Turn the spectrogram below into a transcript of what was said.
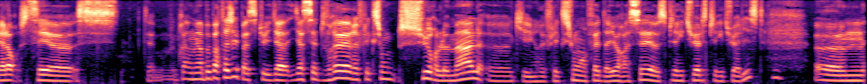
mais alors c'est euh, on est un peu partagé parce qu'il y a, il y a cette vraie réflexion sur le mal, euh, qui est une réflexion en fait d'ailleurs assez euh, spirituelle, spiritualiste, Mm. Euh,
